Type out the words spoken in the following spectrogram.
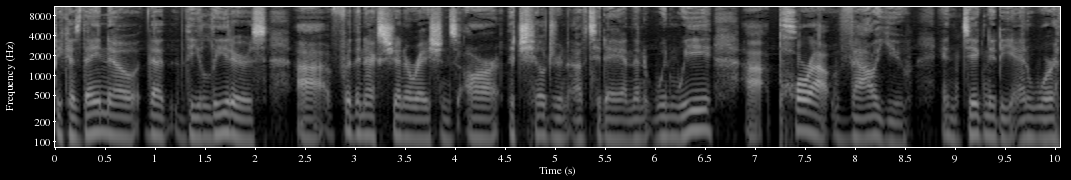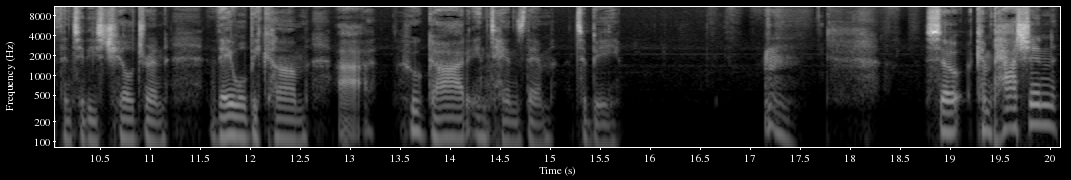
because they know that the leaders uh, for the next generations are the children of today. And then when we uh, pour out value and dignity and worth into these children, they will become uh, who God intends them to be. so, compassion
